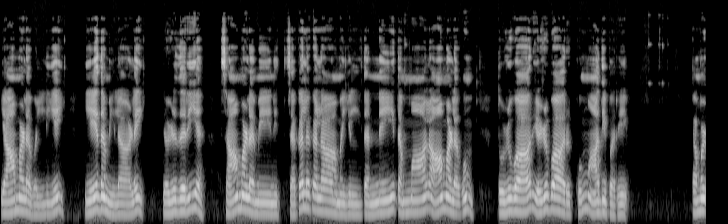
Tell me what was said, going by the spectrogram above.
யாமளவல்லியை ஏதமிலாளை எழுதறிய சாமளமேனிச் சகலகலாமையில் தன்னை தம்மால் ஆமளவும் தொழுவார் எழுவாருக்கும் ஆதிபரே. தமிழ்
